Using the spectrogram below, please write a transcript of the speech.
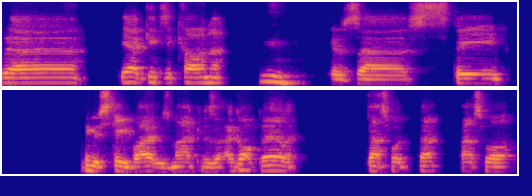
Uh, yeah, Giggsy corner. Mm. It was uh, Steve. I think it was Steve White who was marking us. I got up early. That's what that. That's what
